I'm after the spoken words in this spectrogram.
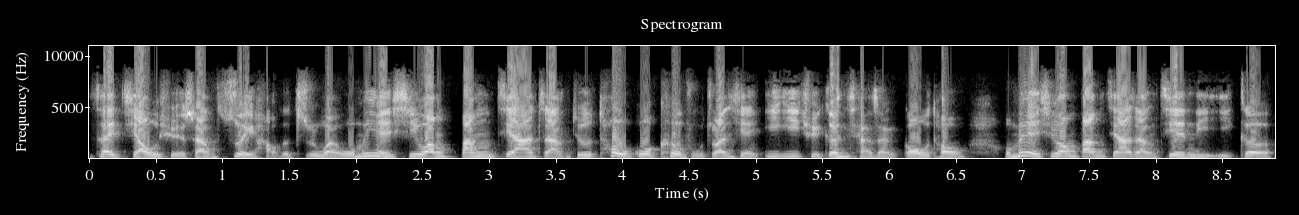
在教学上最好的之外，我们也希望帮家长，就是透过客服专线一一去跟家长沟通。我们也希望帮家长建立一个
